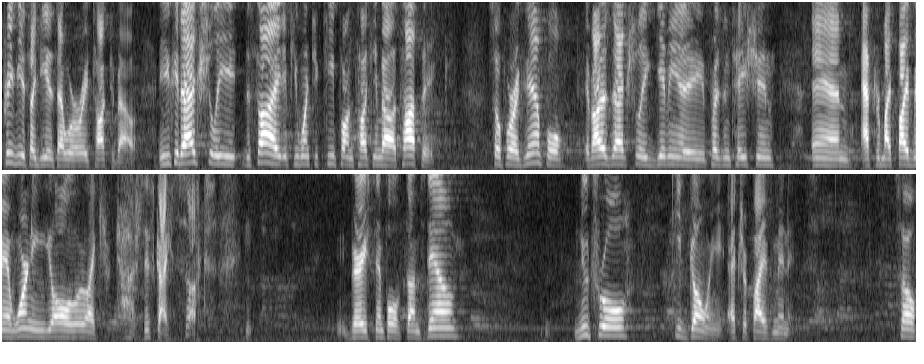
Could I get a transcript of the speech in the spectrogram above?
previous ideas that were already talked about. And you could actually decide if you want to keep on talking about a topic. So for example, if I was actually giving a presentation and after my five minute warning, you all are like, gosh, this guy sucks. Very simple, thumbs down, neutral, keep going, extra five minutes. So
